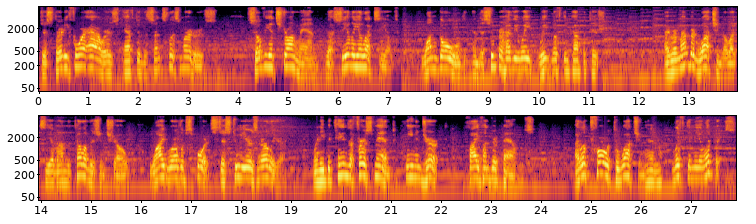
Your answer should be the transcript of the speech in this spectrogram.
Just 34 hours after the senseless murders, Soviet strongman Vasily Alexiev won gold in the super heavyweight weightlifting competition. I remembered watching Alexiev on the television show Wide World of Sports just two years earlier, when he became the first man to clean and jerk 500 pounds. I looked forward to watching him lift in the Olympics,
